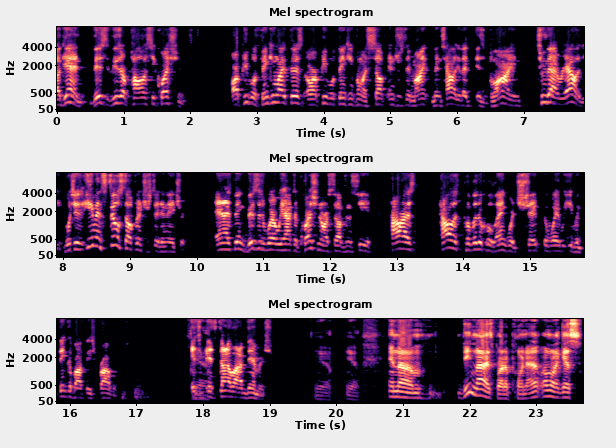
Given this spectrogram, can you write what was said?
Again, this these are policy questions. Are people thinking like this, or are people thinking from a self-interested mind mentality that is blind to that reality, which is even still self-interested in nature? And I think this is where we have to question ourselves and see how has how has political language shaped the way we even think about these problems? It's yeah. it's done a lot of damage. Yeah, yeah. And um D Nice brought a point. I, I want to guess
